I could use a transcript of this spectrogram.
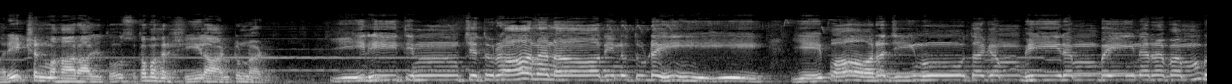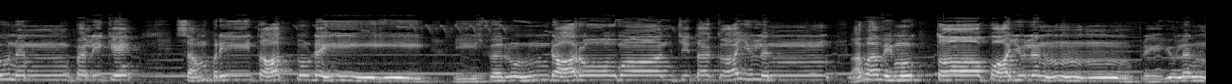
పరీక్షన్ మహారాజుతో సుఖమహర్షి ఇలా అంటున్నాడు. ఈ రీతిం చతురాననాదినుతుడై ఏ పారజీమూత గంభీరంబై నరవంబునన్ పలికే సంప్రీతాత్ముడై ఈశ్వరుండారోమాంచిత కాయులన్ నవ విముక్తా పాయులన్ ప్రేయులన్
